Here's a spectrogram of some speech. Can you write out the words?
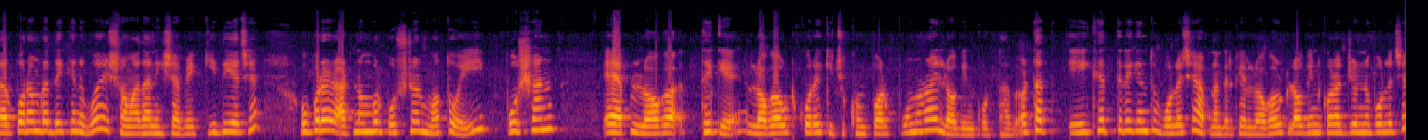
তারপর আমরা দেখে নেব এর সমাধান হিসাবে কি দিয়েছে। উপরের আট নম্বর প্রশ্নের মতোই পোষণ অ্যাপ লগ থেকে লগ আউট করে কিছুক্ষণ পর পুনরায় লগ করতে হবে। অর্থাৎ এই ক্ষেত্রে কিন্তু বলেছে, আপনাদেরকে লগ আউট লগ করার জন্য বলেছে।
